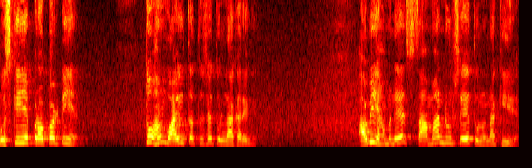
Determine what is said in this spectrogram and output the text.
उसकी ये प्रॉपर्टी हैं तो हम वायु तत्व से तुलना करेंगे। अभी हमने सामान्य रूप से तुलना की है।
